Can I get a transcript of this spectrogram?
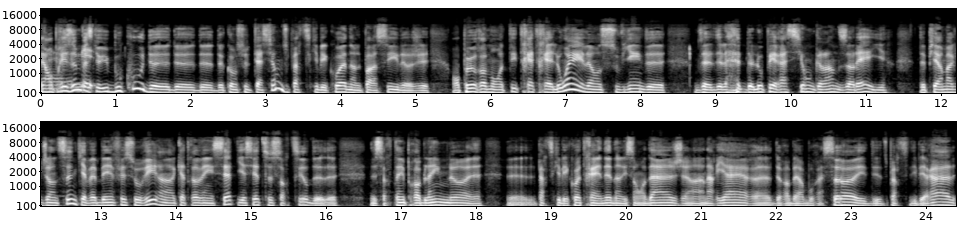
On présume euh, parce qu'il y a eu beaucoup de, de, de, consultations du Parti québécois dans le passé. Là. on peut remonter très, très loin. Là. On se souvient de, de, de l'opération Grandes Oreilles de Pierre-Marc Johnson qui avait bien fait sourire en 87. Il essayait de se sortir de, de, certains problèmes. Là. Euh, euh, le Parti québécois traînait dans les sondages en arrière de Robert Bourassa et du Parti libéral.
